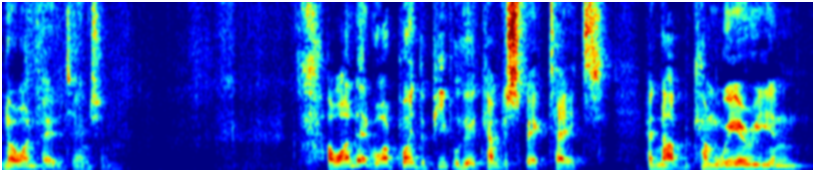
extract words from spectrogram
no one paid attention. I wonder at what point the people who had come to spectate had now become weary and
